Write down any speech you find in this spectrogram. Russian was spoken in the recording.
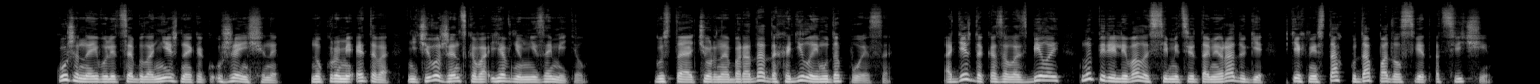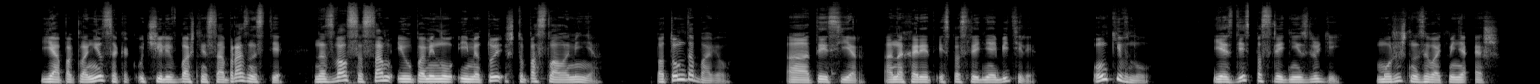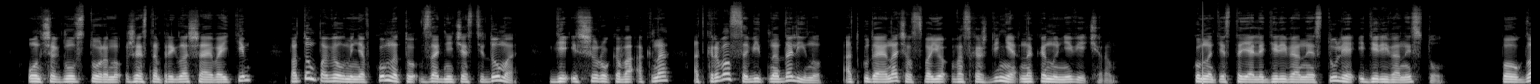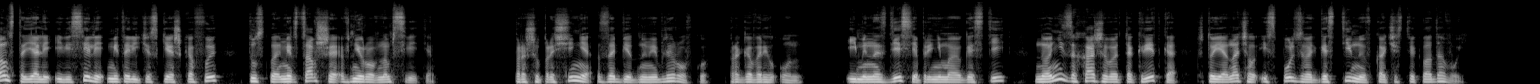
Кожа на его лице была нежная, как у женщины, но кроме этого ничего женского я в нем не заметил. Густая черная борода доходила ему до пояса. Одежда казалась белой, но переливалась всеми цветами радуги в тех местах, куда падал свет от свечи. Я поклонился, как учили в башне сообразности, назвался сам и упомянул имя той, что послала меня. Потом добавил. «А ты, Сьер, Анахарет из последней обители?» Он кивнул. «Я здесь последний из людей. Можешь называть меня Эш». Он шагнул в сторону, жестом приглашая войти, потом повел меня в комнату в задней части дома где из широкого окна открывался вид на долину, откуда я начал свое восхождение накануне вечером. В комнате стояли деревянные стулья и деревянный стол. По углам стояли и висели металлические шкафы, тускло мерцавшие в неровном свете. «Прошу прощения за бедную меблировку», — проговорил он. «Именно здесь я принимаю гостей, но они захаживают так редко, что я начал использовать гостиную в качестве кладовой.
